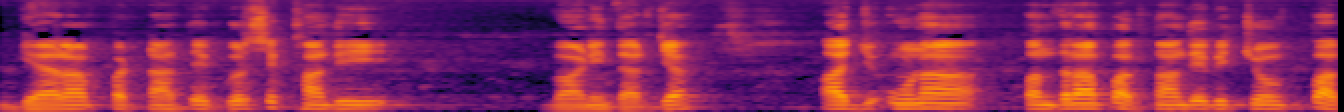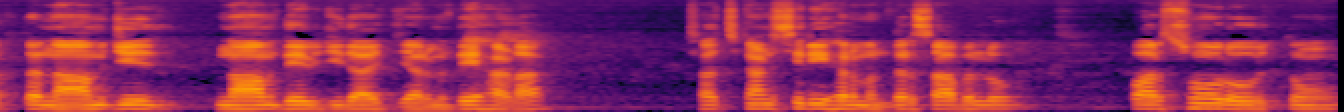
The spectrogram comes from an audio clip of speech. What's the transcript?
11 ਭੱਟਾਂ ਤੇ ਗੁਰਸਿੱਖਾਂ ਦੀ ਬਾਣੀ ਦਰਜ। ਆ ਅੱਜ ਉਹਨਾਂ 15 ਭਗਤਾਂ ਦੇ ਵਿੱਚੋਂ ਭਗਤ ਨਾਮ ਜੀ ਨਾਮਦੇਵ ਜੀ ਦਾ ਜਨਮ ਦਿਹਾੜਾ ਸੱਚਖੰਡ ਸ੍ਰੀ ਹਰਮੰਦਰ ਸਾਹਿਬ ਵੱਲੋਂ ਪਰਸੋਂ ਰੋਜ਼ ਤੋਂ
